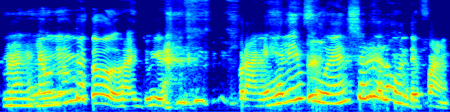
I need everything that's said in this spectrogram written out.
Fran es la unión de todos en tu vida. Fran es el influencer de los Undefan.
